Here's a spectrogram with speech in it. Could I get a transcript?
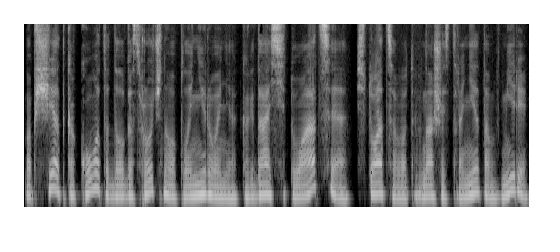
вообще от какого-то долгосрочного планирования, когда ситуация, ситуация вот в нашей стране, там в мире,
